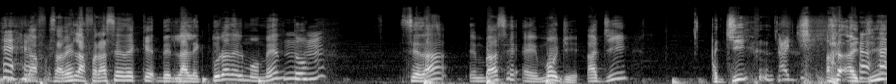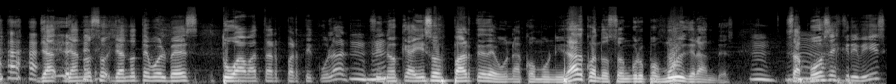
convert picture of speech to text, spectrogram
la- ¿sabes la frase de que de la lectura del momento se da en base a emoji? Allí, allí, Ay, allí ya, ya, no so- ya no te vuelves tu avatar particular, Ujú. sino que ahí sos parte de una comunidad cuando son grupos muy grandes. O sea, vos escribís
